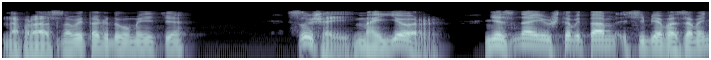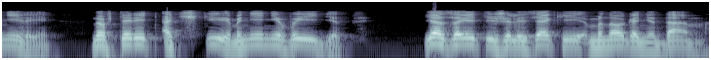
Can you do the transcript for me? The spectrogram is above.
Напрасно вы так думаете. Слушай, майор, не знаю, что вы там себе возомнили, но втереть очки мне не выйдет. Я за эти железяки много не дам.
